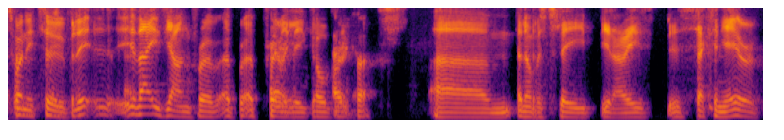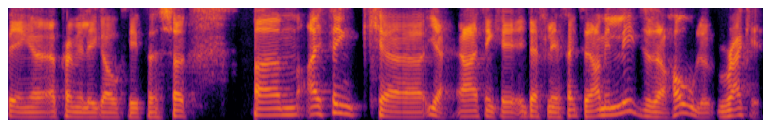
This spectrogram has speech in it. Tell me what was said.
22 but it, that is young for a, a premier league goalkeeper. um, and obviously you know he's his second year of being a, a premier league goalkeeper. So um, I think, uh, yeah, I think it, it, definitely affected. I mean, Leeds as a whole looked ragged,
